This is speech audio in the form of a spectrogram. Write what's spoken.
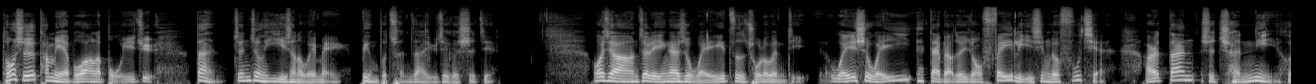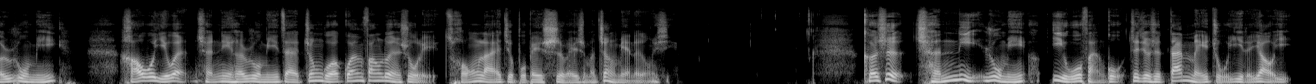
同时他们也不忘了补一句：但真正意义上的唯美并不存在于这个世界。我想这里应该是唯字出了问题，唯是唯一，代表着一种非理性的肤浅，而单是沉溺和入迷。毫无疑问，沉溺和入迷在中国官方论述里从来就不被视为什么正面的东西。可是沉溺入迷义无反顾，这就是耽美主义的要义。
